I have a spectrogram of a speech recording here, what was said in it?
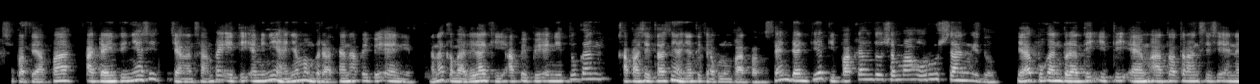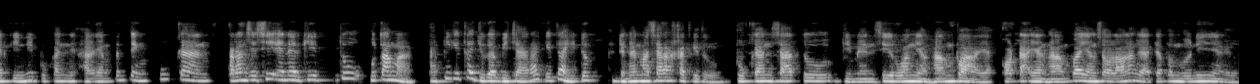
seperti apa. Pada intinya sih jangan sampai ITM ini hanya memberatkan APBN gitu. Karena kembali lagi APBN itu kan kapasitasnya hanya 34% dan dia dipakai untuk semua urusan gitu. Ya, bukan berarti ITM atau transisi energi ini bukan hal yang penting, bukan. Transisi energi itu utama, tapi kita juga bicara kita hidup dengan masyarakat gitu, bukan satu dimensi ruang yang hampa ya, kotak yang hampa yang seolah-olah nggak ada penghuninya gitu.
